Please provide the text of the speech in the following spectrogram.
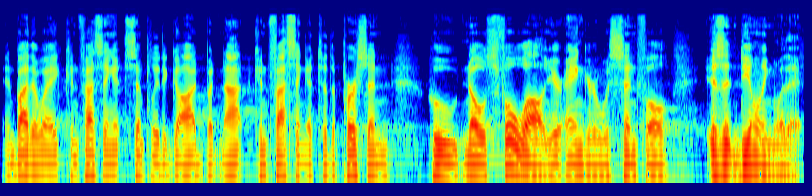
And by the way, confessing it simply to God, but not confessing it to the person who knows full well your anger was sinful, isn't dealing with it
